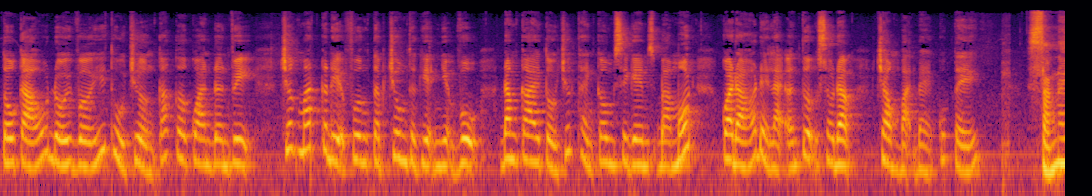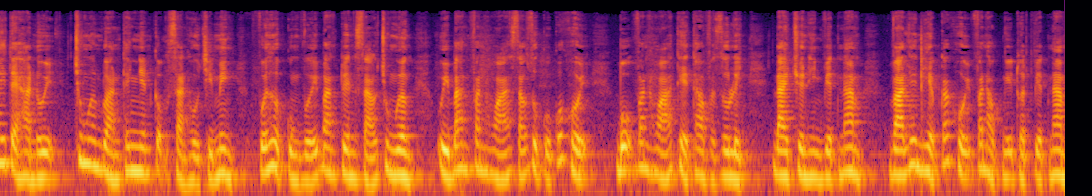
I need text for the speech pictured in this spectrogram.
tố cáo đối với thủ trưởng các cơ quan đơn vị. Trước mắt các địa phương tập trung thực hiện nhiệm vụ đăng cai tổ chức thành công SEA Games 31, qua đó để lại ấn tượng sâu đậm trong bạn bè quốc tế. Sáng nay tại Hà Nội, Trung ương Đoàn Thanh niên Cộng sản Hồ Chí Minh phối hợp cùng với Ban tuyên giáo Trung ương, Ủy ban Văn hóa Giáo dục của Quốc hội, Bộ Văn hóa Thể thao và Du lịch, Đài truyền hình Việt Nam và Liên hiệp các hội văn học nghệ thuật Việt Nam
